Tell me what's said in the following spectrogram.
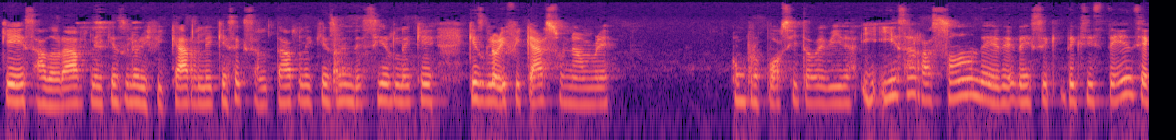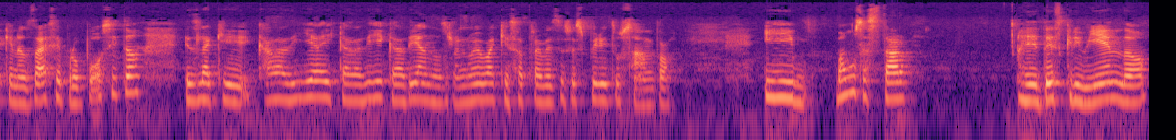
que es adorarle, que es glorificarle, que es exaltarle, que es bendecirle, que, es glorificar su nombre, un propósito de vida. Y, esa razón de, existencia que nos da ese propósito es la que cada día y cada día y cada día nos renueva, que es a través de su Espíritu Santo. Y vamos a estar eh, describiendo,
